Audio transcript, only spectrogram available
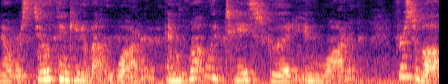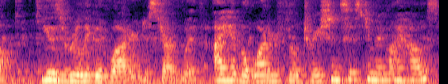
Now we're still thinking about water and what would taste good in water. First of all, use really good water to start with. I have a water filtration system in my house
